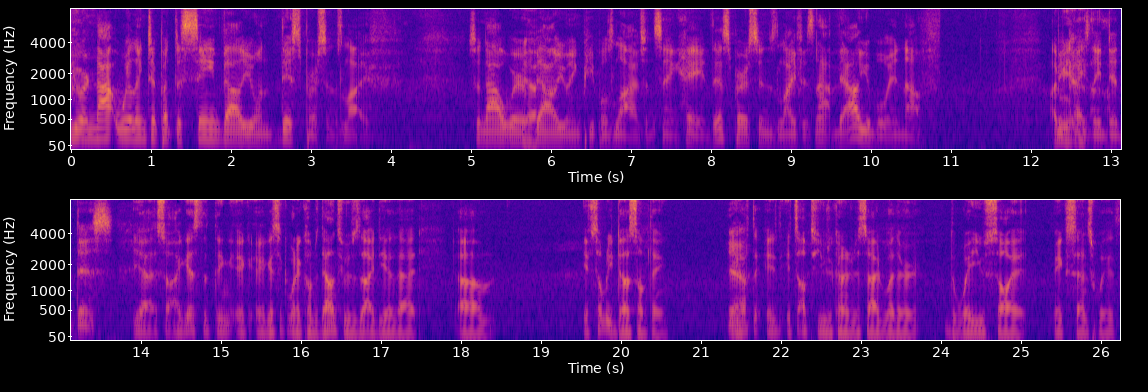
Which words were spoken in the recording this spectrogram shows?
you're not willing to put the same value on this person's life. So now we're Yeah. valuing people's lives and saying, "Hey, this person's life is not valuable enough I mean because I- they did this." Yeah, so I guess the thing, I I guess what it comes down to is the idea that um, if somebody does something, Yeah, you have to. It, it's up to you to kind of decide whether the way you saw it makes sense with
